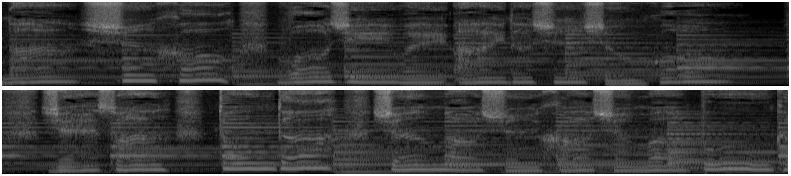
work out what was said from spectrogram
那时候，我以为爱的是生活，也算懂得什么适合，什么不可。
